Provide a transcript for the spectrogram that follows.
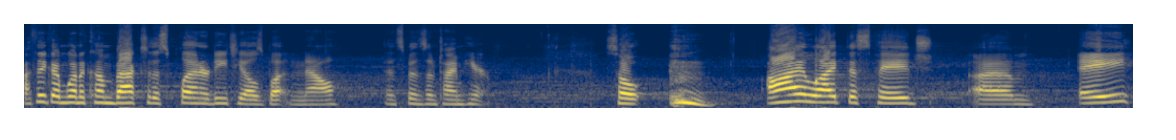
I think I'm going to come back to this planner details button now and spend some time here. So I like this page, um, A,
